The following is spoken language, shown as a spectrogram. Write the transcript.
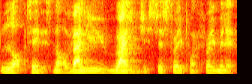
locked in. It's not a value range. It's just 3.3 million.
